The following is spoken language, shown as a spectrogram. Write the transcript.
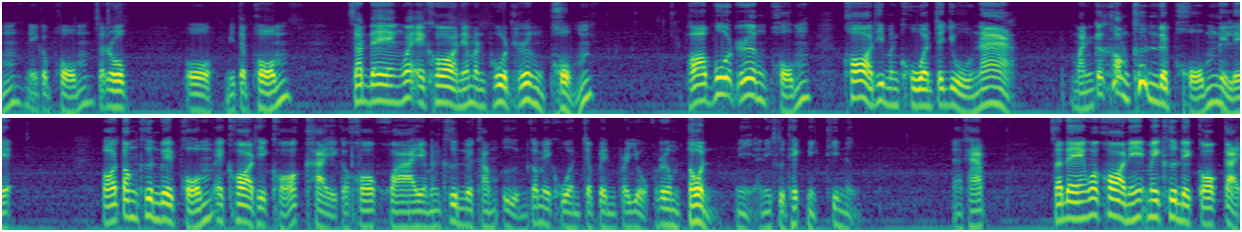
ม นี่ก็ผมสรุป โอ้มีแต่ผม แสดงว่าไอ้ข้อเนี้ยมันพูดเรื่องผม พอพูดเรื่องผม ข้อที่มันควรจะอยู่หน้า มันก็ต้องขึ้นด้วยผมนี่แหละพอต้องขึ้นด้วยผมไอ้ข้อที่ขอไข่กับคอควายมันขึ้นด้วยคำอื่น ก็ไม่ควรจะเป็นประโยคเริ่มต้นนี่ อันนี้คือเทคนิคที่หนึ่งนะครับ แสดงว่าข้อนี้ไม่ขึ้นด้วยกอไก่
